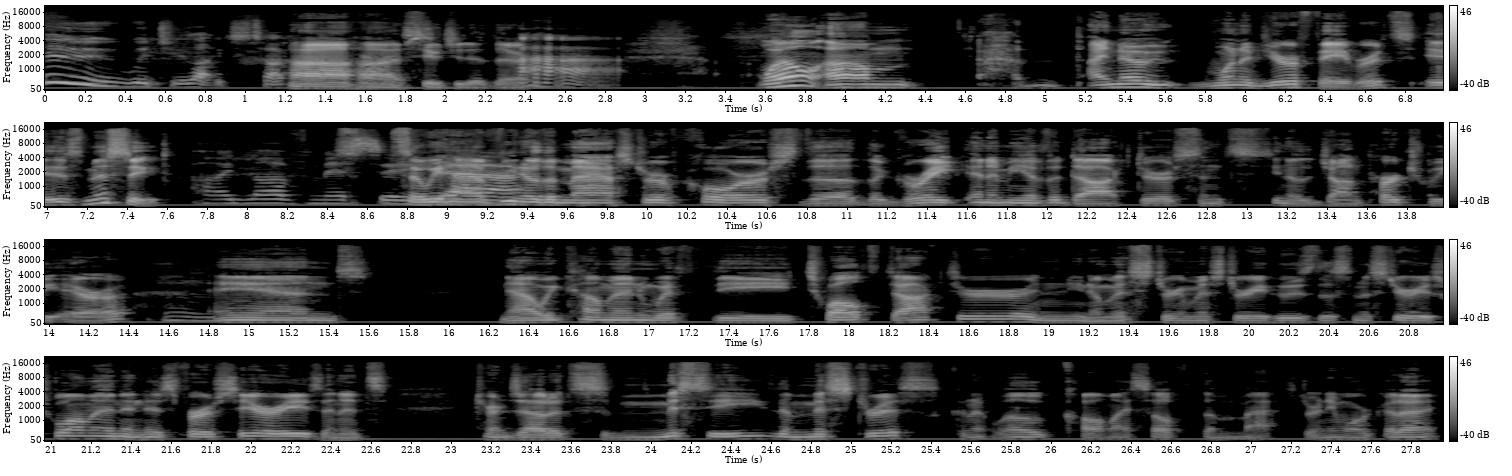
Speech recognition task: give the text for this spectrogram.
who would you like to talk about? ha! I see what you did there. Ah, Well, um, I know one of your favorites is Missy. I love Missy. So we have, you know, the Master, of course, the the great enemy of the Doctor since you know the Jon Pertwee era, Mm. and now we come in with the twelfth Doctor, and you know, mystery, mystery, who's this mysterious woman in his first series, and it's turns out it's Missy, the mistress. Couldn't well call myself the Master anymore, could I?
